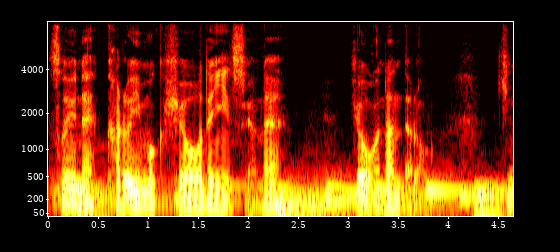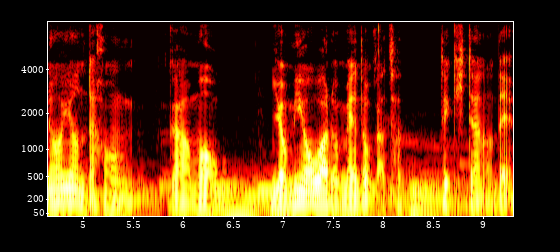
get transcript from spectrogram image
そういうね軽い目標でいいんですよね。今日は何だろう。昨日読んだ本がもう読み終わるめどが立ってきたので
